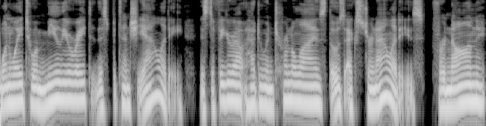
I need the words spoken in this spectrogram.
One way to ameliorate this potentiality is to figure out how to internalize those externalities for non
